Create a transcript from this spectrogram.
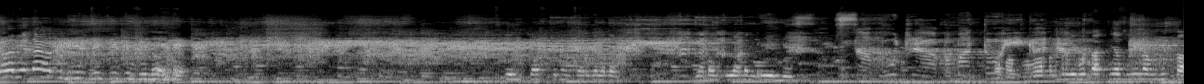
kalau dia tahu aku di di situ bunuh ya. Skin cop cuma harga 88 ribu. Samudra Delapan puluh ribu taknya sembilan juta.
